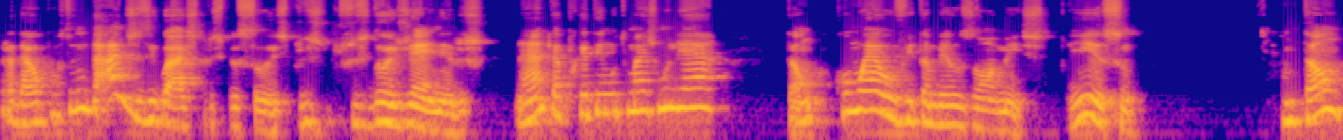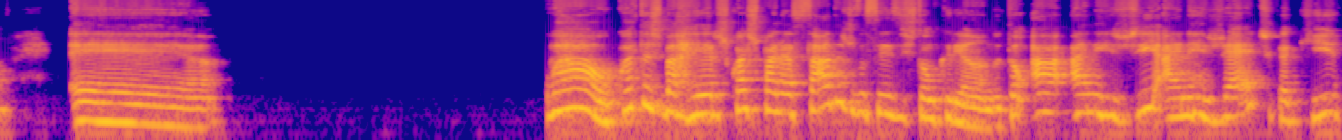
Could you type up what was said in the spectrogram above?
Para dar oportunidades iguais para as pessoas, para os dois gêneros, né? Até porque tem muito mais mulher. Então, como é ouvir também os homens? É isso? Então, é, Uau, quantas barreiras, quais palhaçadas vocês estão criando. Então, a, a, energia, a energética aqui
